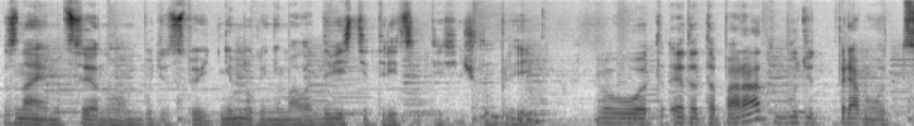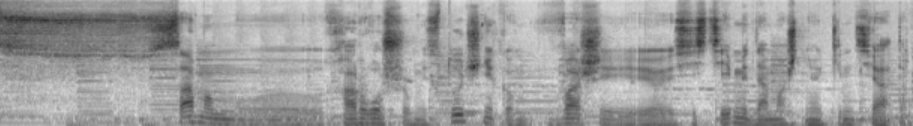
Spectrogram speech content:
знаем цену, он будет стоить ни много ни мало 230 тысяч рублей. Вот. Этот аппарат будет прямо вот самым э, хорошим источником в вашей э, системе домашнего кинотеатра.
